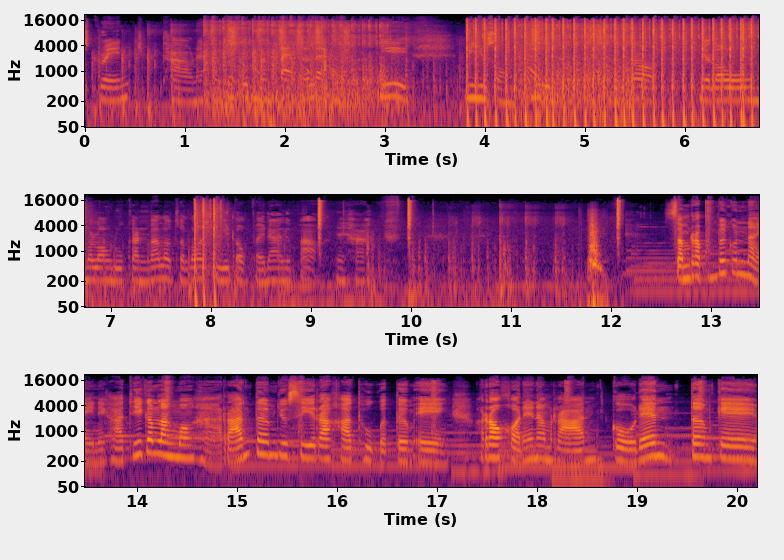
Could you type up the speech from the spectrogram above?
Strange Town นะคะก็คือเมืองแปลกนั่นแหละที่มีอยู่สอง เดี๋ยวเรามาลองดูกันว่าเราจะรอดชีวิตออกไปได้หรือเปล่านะคะสำหรับเพื่อนๆคนไหนนะคะ ที่กำลังมองหาร้านเติม UC ราคาถูกกว่าเติมเอง เราขอแนะนำร้าน Golden เติมเกม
